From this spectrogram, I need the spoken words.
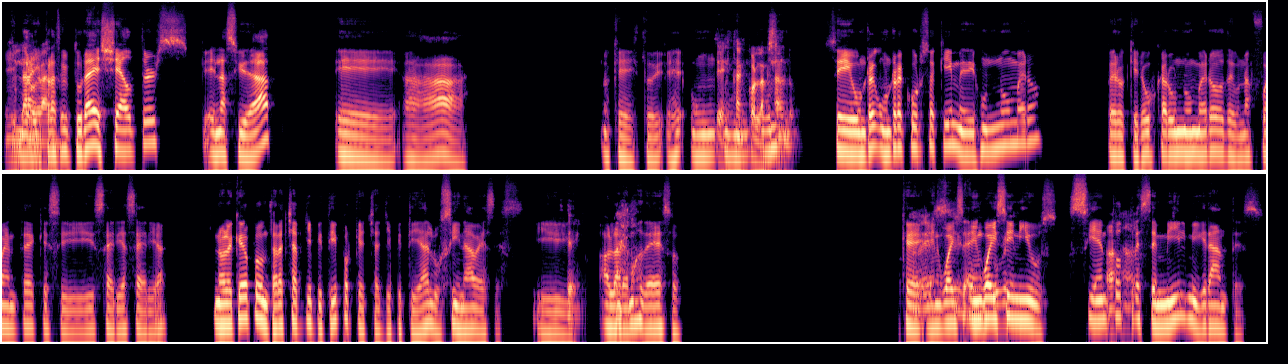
la infraestructura de shelters en la ciudad. Eh, ah, ok, estoy. Eh, un, sí, están colapsando. Un, sí, un, un recurso aquí me dijo un número, pero quiero buscar un número de una fuente que sí, seria, seria. No le quiero preguntar a ChatGPT porque ChatGPT alucina a veces y hablaremos de eso. Que en NYC, News, 113 mil migrantes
